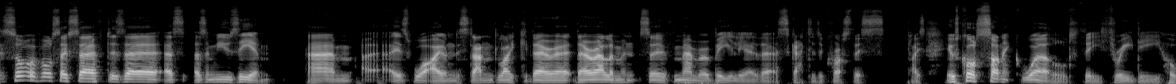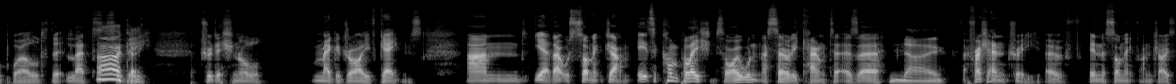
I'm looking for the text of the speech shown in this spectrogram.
it sort of also served as a as, as a museum. Um, uh, is what I understand. Like there are there are elements of memorabilia that are scattered across this place. It was called Sonic World, the 3D hub world that led Ah, to okay. the traditional Mega Drive games. And yeah, that was Sonic Jam. It's a compilation, so I wouldn't necessarily count it as a No, a fresh entry of in the Sonic franchise.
